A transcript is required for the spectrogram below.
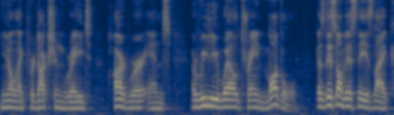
you know like production grade hardware and a really well trained model. Because this obviously is like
